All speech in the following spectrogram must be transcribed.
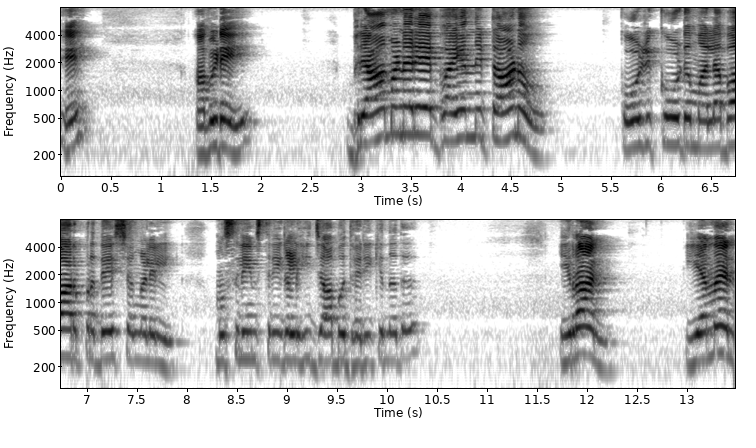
ഏ? അവിടെ ബ്രാഹ്മണരെ ഭയന്നിട്ടാണോ കോഴിക്കോട് മലബാർ പ്രദേശങ്ങളിൽ മുസ്ലിം സ്ത്രീകൾ ഹിജാബ് ധരിക്കുന്നത്? Iran Yemen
